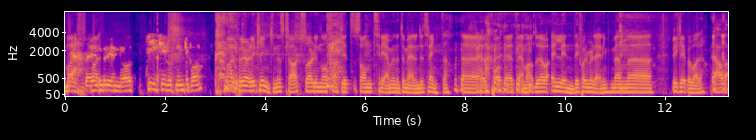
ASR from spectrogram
nese, øyenbryn og ti kilo sminke på. Bare for å gjøre det klinkende klart, så har du nå snakket sånn tre minutter mer enn du trengte eh, på det temaet. Det var elendig formulering, men uh, vi klipper bare. Ja da.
